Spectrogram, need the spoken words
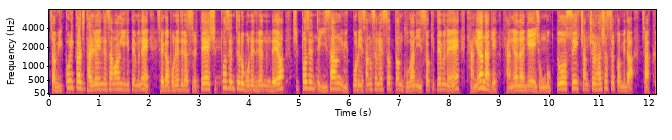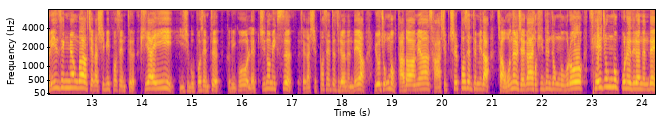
자, 윗꼬리까지 달려있는 상황이기 때문에 제가 보내드렸을 때 10%로 보내드렸는데요. 10% 이상 윗꼬리 상승했었던 구간이 있었기 때문에 당연하게, 당연하게 이 종목도 수익 창출하셨을 겁니다. 자, 그린 생명과학 제가 12%, PIE 25%, 그리고 랩지노믹스 제가 10% 드렸는데요. 이 종목 다 더하면 47%입니다. 자, 오늘 제가 히든 종목으로 세 종목 보내드렸는데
